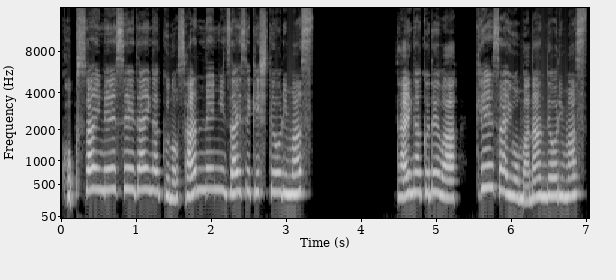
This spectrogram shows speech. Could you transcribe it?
国際明星大学の3年に在籍しております。大学では経済を学んでおります。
